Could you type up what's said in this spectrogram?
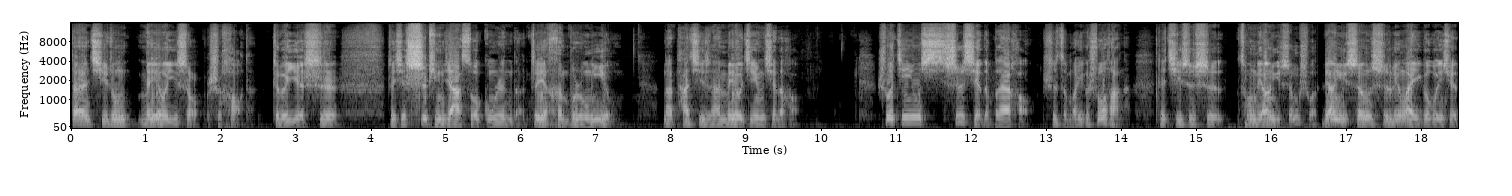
当然，其中没有一首是好的，这个也是这些诗评家所公认的，这也很不容易哦。那他其实还没有金庸写的好。说金庸诗写的不太好，是怎么一个说法呢？这其实是从梁羽生说。梁羽生是另外一个文学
